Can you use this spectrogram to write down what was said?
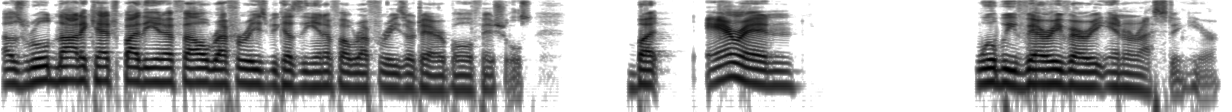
I was ruled not a catch by the NFL referees because the NFL referees are terrible officials. But Aaron will be very, very interesting here.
